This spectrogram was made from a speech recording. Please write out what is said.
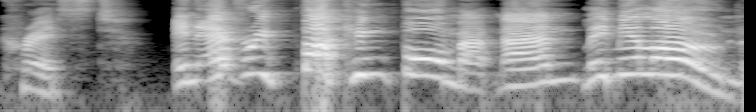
Christ. In every fucking format, man! Leave me alone!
